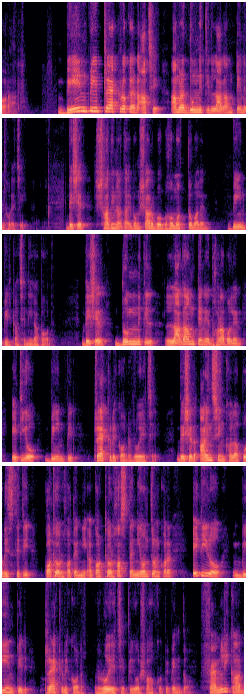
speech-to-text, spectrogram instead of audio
করার। বিএনপির ট্র্যাক রেকর্ড আছে, আমরা দুর্নীতির লাগাম টেনে ধরেছি। দেশের স্বাধীনতা এবং সার্বভৌমত্ব বলেন বিএনপির কাছে নিরাপদ। দেশের দুর্নীতির লাগাম টেনে ধরা বলেন এটিও বিএনপির ট্র্যাক রেকর্ড রয়েছে। দেশের আইন শৃঙ্খলা পরিস্থিতি কঠোর হতে কঠোর হস্তে নিয়ন্ত্রণ করার এটিরও বিএনপির ট্র্যাক রেকর্ড রয়েছে, প্রিয় সহকর্মীবৃন্দ ফ্যামিলি কার্ড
